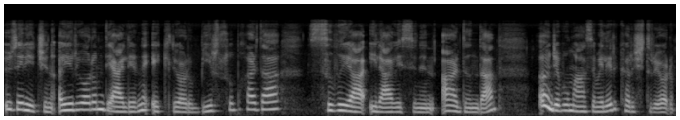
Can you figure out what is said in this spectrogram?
üzeri için ayırıyorum. Diğerlerini ekliyorum. 1 su bardağı sıvı yağ ilavesinin ardından önce bu malzemeleri karıştırıyorum.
